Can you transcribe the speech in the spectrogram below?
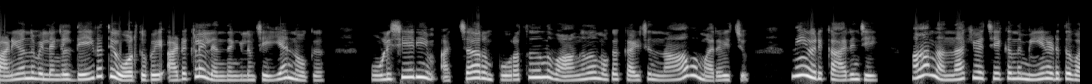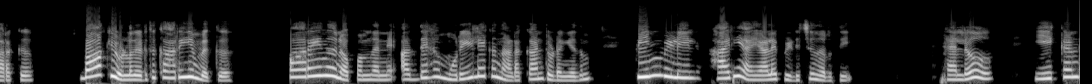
പണിയൊന്നുമില്ലെങ്കിൽ ദൈവത്തെ ഓർത്തുപോയി അടുക്കളയിൽ എന്തെങ്കിലും ചെയ്യാൻ നോക്ക്. പുളിശ്ശേരിയും അച്ചാറും പുറത്തുനിന്ന് വാങ്ങുന്നതും ഒക്കെ കഴിച്ച് നാവ് മരവിച്ചു. നീ ഒരു കാര്യം ചെയ് ആ നന്നാക്കി വെച്ചേക്കുന്ന മീനെടുത്ത് വറക്ക്. ബാക്കിയുള്ളതെടുത്ത് കറിയും വെക്ക്. പറയുന്നതിനൊപ്പം തന്നെ അദ്ദേഹം മുറിയിലേക്ക് നടക്കാൻ തുടങ്ങിയതും പിൻവിളിയിൽ ഹരി അയാളെ പിടിച്ചു നിർത്തി. ഹലോ ഈ കണ്ട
